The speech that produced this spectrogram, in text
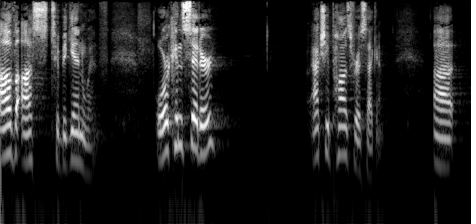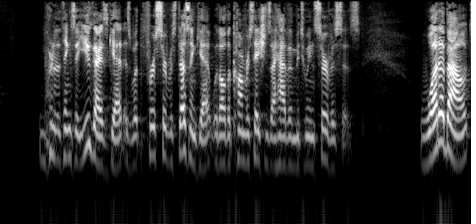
of us to begin with. Or consider, actually, pause for a second. Uh, one of the things that you guys get is what the first service doesn't get with all the conversations I have in between services. What about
